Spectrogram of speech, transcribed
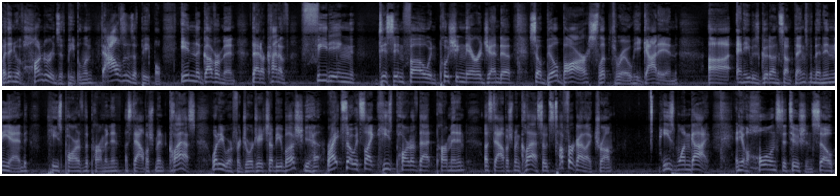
but then you have hundreds of people and thousands of people in the government that are kind of feeding disinfo and pushing their agenda. So Bill Barr slipped through. He got in. Uh, and he was good on some things, but then in the end, he's part of the permanent establishment class. What do you work for, George H.W. Bush? Yeah. Right? So it's like he's part of that permanent establishment class. So it's tough for a guy like Trump. He's one guy, and you have a whole institution. So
